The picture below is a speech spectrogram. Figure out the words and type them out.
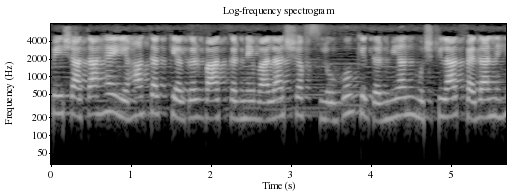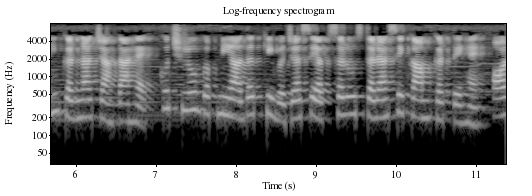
پیش آتا ہے یہاں تک کہ اگر بات کرنے والا شخص لوگوں کے درمیان مشکلات پیدا نہیں کرنا چاہتا ہے، کچھ لوگ اپنی عادت کی وجہ سے اکثر اس طرح سے کام کرتے ہیں اور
